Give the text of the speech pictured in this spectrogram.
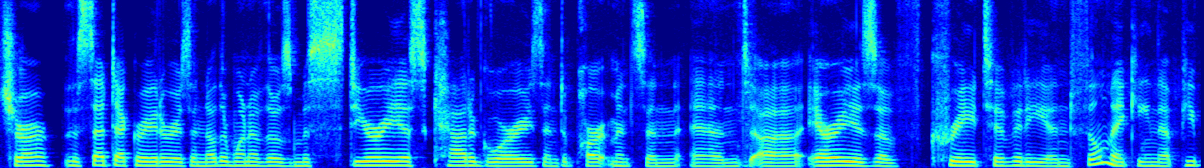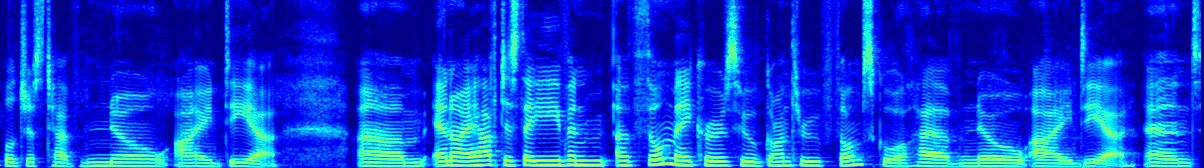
Sure. The set decorator is another one of those mysterious categories and departments and and uh, areas of creativity and filmmaking that people just have no idea. Um, and I have to say, even uh, filmmakers who've gone through film school have no idea. And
